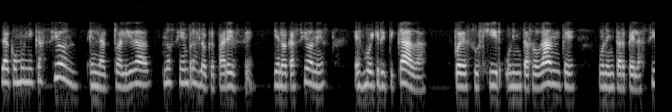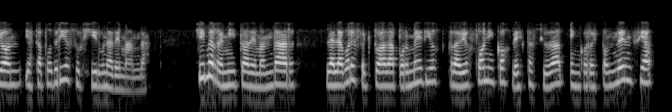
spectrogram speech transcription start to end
La comunicación en la actualidad no siempre es lo que parece y en ocasiones es muy criticada. Puede surgir un interrogante, una interpelación y hasta podría surgir una demanda. Yo me remito a demandar la labor efectuada por medios radiofónicos de esta ciudad en correspondencia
